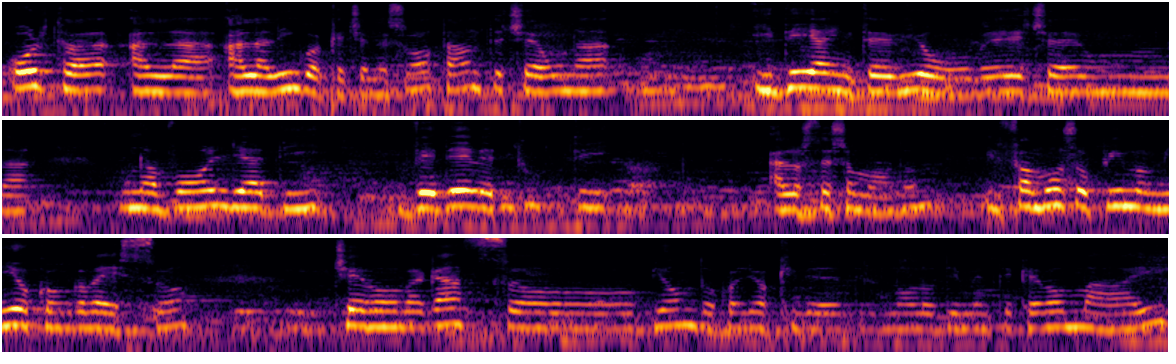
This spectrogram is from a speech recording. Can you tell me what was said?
oltre alla, alla, lingua, che ce ne sono tante, c'è una idea interiore, c'è una, una voglia di vedere tutti allo stesso modo. Il famoso primo mio congresso c'era un ragazzo biondo con gli occhi verdi, non lo dimenticherò mai,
